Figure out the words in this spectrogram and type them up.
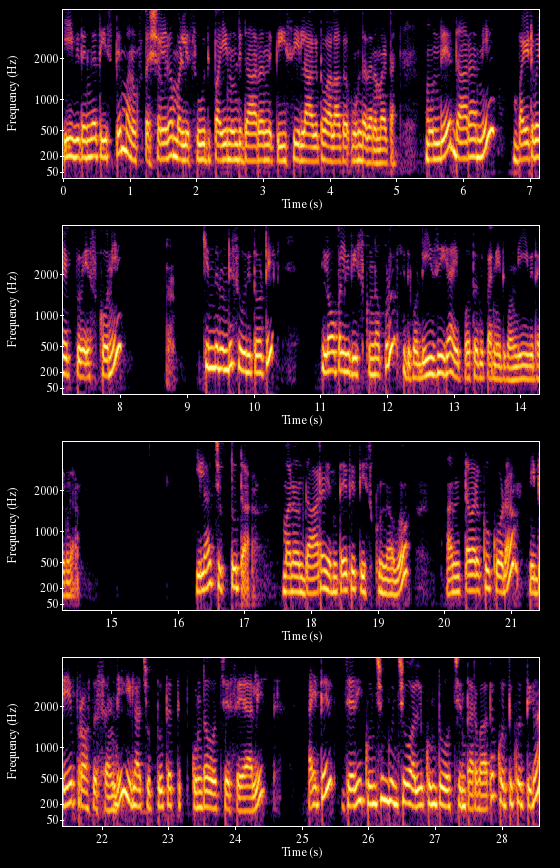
ఈ విధంగా తీస్తే మనకు స్పెషల్గా మళ్ళీ సూది పై నుండి దారాన్ని తీసి లాగటం అలాగ ఉండదనమాట ముందే దారాన్ని బయట వైపు వేసుకొని కింద నుండి సూదితోటి లోపలికి తీసుకున్నప్పుడు ఇదిగోండి ఈజీగా అయిపోతుంది పని ఇదిగోండి ఈ విధంగా. ఇలా చుట్టూతా మనం దారం ఎంతైతే తీసుకున్నామో అంతవరకు కూడా ఇదే ప్రాసెస్ అండి. ఇలా చుట్టూతా తిప్పుకుంటూ వచ్చేసేయాలి. అయితే జరి కొంచెం కొంచెం అల్లుకుంటూ వచ్చిన తర్వాత కొద్ది కొద్దిగా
